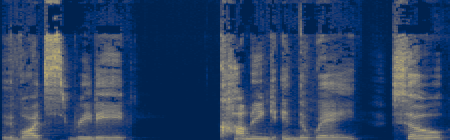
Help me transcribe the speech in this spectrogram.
what's really coming in the way. So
